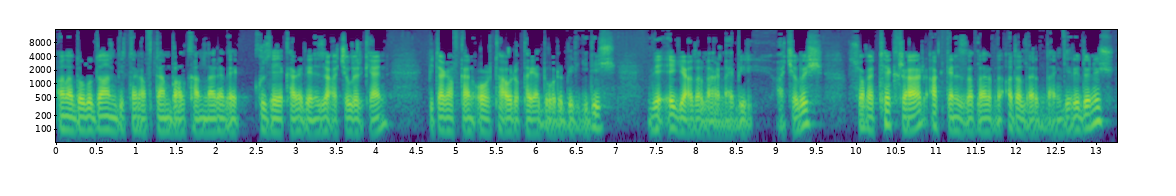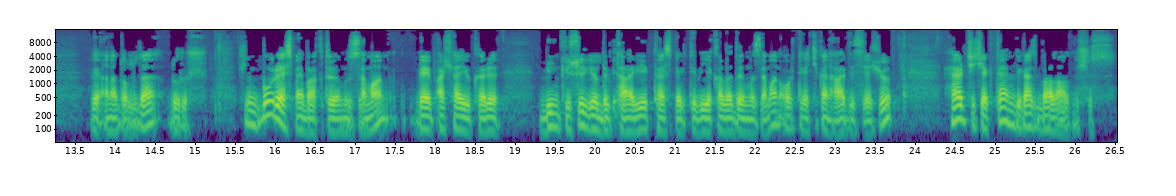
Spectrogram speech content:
Anadolu'dan bir taraftan Balkanlara ve Kuzey Karadeniz'e açılırken bir taraftan Orta Avrupa'ya doğru bir gidiş ve Ege adalarına bir açılış, sonra tekrar Akdeniz adalarından geri dönüş ve Anadolu'da duruş. Şimdi bu resme baktığımız zaman ve aşağı yukarı bin küsür yıllık tarihi perspektifi yakaladığımız zaman ortaya çıkan hadise şu, her çiçekten biraz bal almışız.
